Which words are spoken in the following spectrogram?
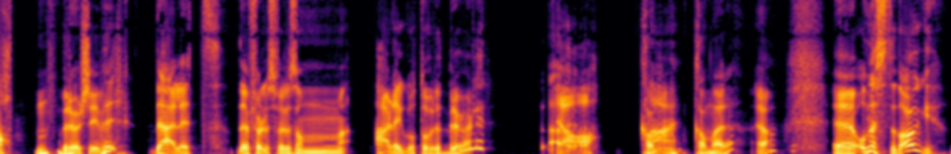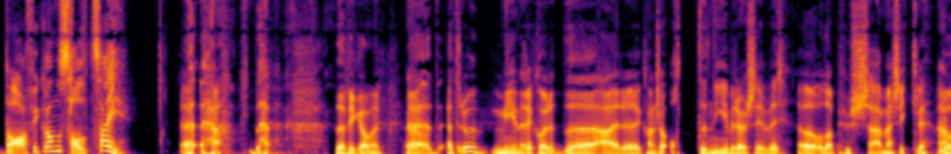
18 brødskiver. Det er litt Det føles vel som Er det godt over et brød, eller? Ja. Kan, kan være. ja. Eh, og neste dag, da fikk han salt seg. Ja, det, det fikk han vel. Jeg, jeg tror min rekord eh, er kanskje åtte-ni brødskiver, og da pusha jeg meg skikkelig på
